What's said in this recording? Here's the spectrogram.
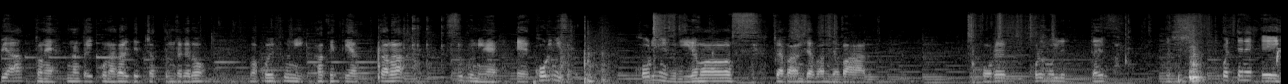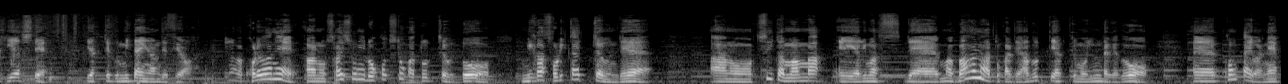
ビャーっとね、なんか1個流れてっちゃったんだけど、まあ、こういう風にかけてやったら、すぐにね、えー、氷水、氷水に入れます。ジャバンジャバンジャバン。これ、これも入れ、大丈夫か。よし。こうやってね、えー、冷やしてやっていくみたいなんですよ。なんかこれはね、あの、最初に露骨とか取っちゃうと、身が反り返っちゃうんで、あの、ついたまんま、えー、やります。で、まあ、バーナーとかで炙ってやってもいいんだけど、えー、今回はね、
